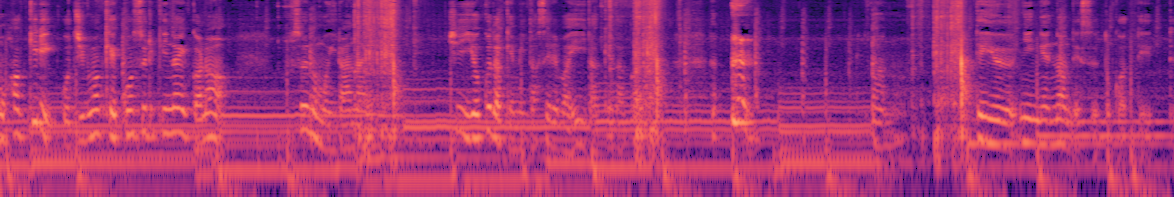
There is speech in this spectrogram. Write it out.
うはっきりこう自分は結婚する気ないからそういうのもいらないし欲だけ満たせればいいだけだからあのっていう人間なんですとかって言って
